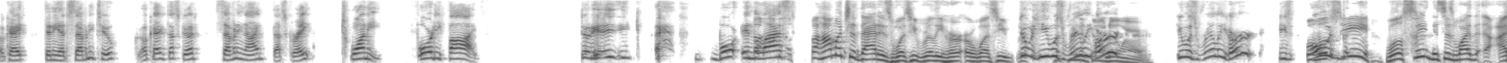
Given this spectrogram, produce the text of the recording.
Okay, then he had 72. Okay, that's good. 79, that's great. 20, 45. Dude, he, he more in the But- last. But how much of that is was he really hurt or was he? Dude, he was he really hurt. Nowhere. He was really hurt. He's Well, we'll always. see. We'll see. This is why the, I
